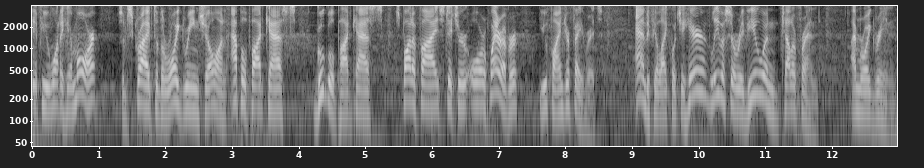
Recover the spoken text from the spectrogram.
If you want to hear more, subscribe to The Roy Green Show on Apple Podcasts, Google Podcasts, Spotify, Stitcher, or wherever you find your favorites. And if you like what you hear, leave us a review and tell a friend. I'm Roy Green.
